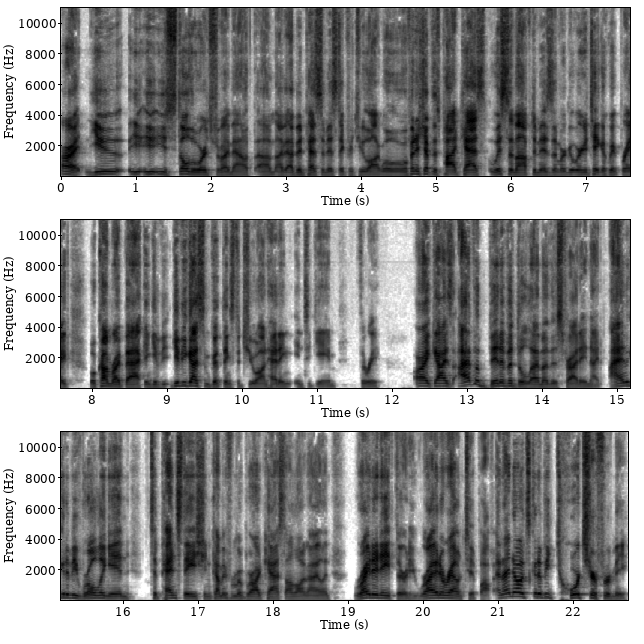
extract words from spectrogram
All right, you you, you stole the words from my mouth. Um, I've, I've been pessimistic for too long. We'll, we'll finish up this podcast with some optimism. We're, we're gonna take a quick break. We'll come right back and give you give you guys some good things to chew on heading into Game Three. All right, guys, I have a bit of a dilemma this Friday night. I am going to be rolling in to Penn Station, coming from a broadcast on Long Island, right at 8:30, right around tip-off. And I know it's going to be torture for me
